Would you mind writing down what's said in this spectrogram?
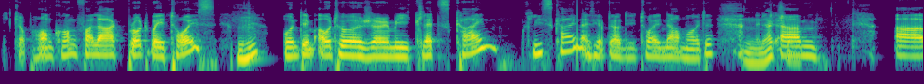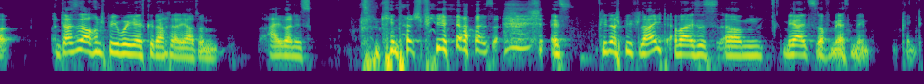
ich glaube, Hongkong Verlag Broadway Toys mhm. Und dem Autor Jeremy Kletzkein. Klieskein, also ich habe ja die tollen Namen heute. Ja, ähm, äh, und das ist auch ein Spiel, wo ich jetzt gedacht habe, ja, so ein albernes Kinderspiel. es ist Kinderspiel vielleicht, aber es ist ähm, mehr als es auf dem ersten bringt.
